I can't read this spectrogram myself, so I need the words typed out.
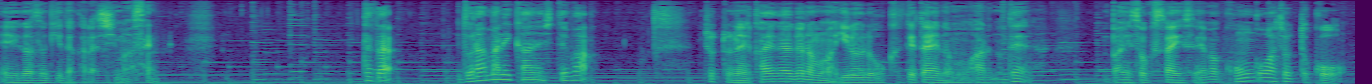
映画好きだからしません。ただドラマに関してはちょっとね海外ドラマはいろいろ追っかけたいのもあるので倍速再生は今後はちょっとこう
